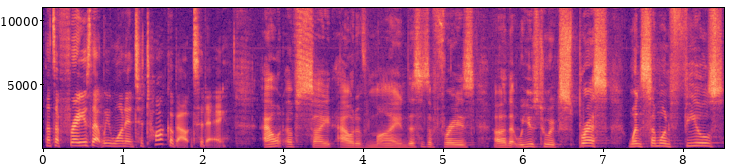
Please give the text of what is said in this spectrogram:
That's a phrase that we wanted to talk about today. Out of sight, out of mind. This is a phrase uh, that we use to express when someone feels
